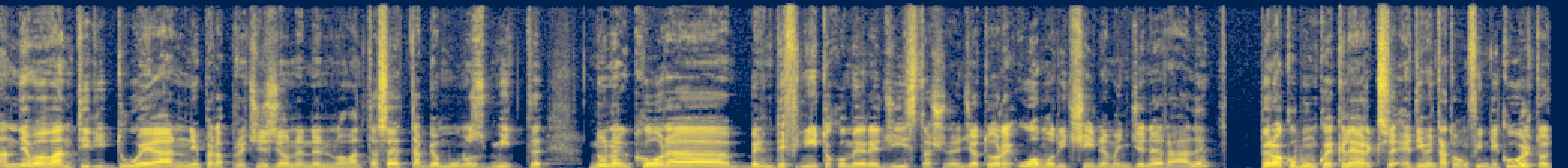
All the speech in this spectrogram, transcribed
Andiamo avanti di due anni, per la precisione nel 97, abbiamo uno Smith non ancora ben definito come regista, sceneggiatore, uomo di cinema in generale, però comunque Clerks è diventato un film di culto.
